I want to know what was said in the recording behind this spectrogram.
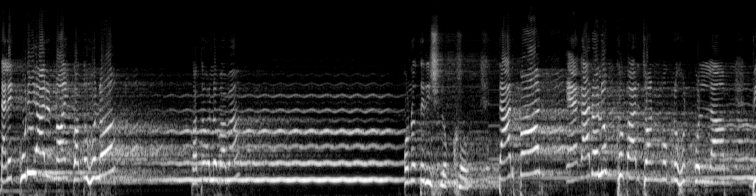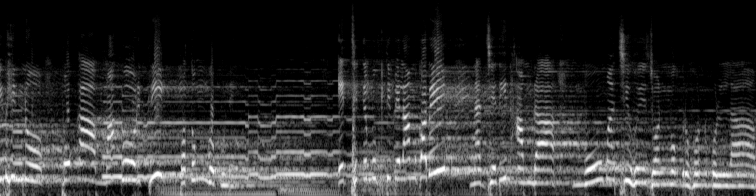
তাহলে কুড়ি আর নয় কত হলো? কত হলো বাবা? উনত্রিশ লক্ষ। তারপর এগারো লক্ষ বার জন্মগ্রহণ করলাম বিভিন্ন পোকা, মাকড়, কীট, পতঙ্গ কুলে। এর থেকে মুক্তি পেলাম কবে? না যেদিন আমরা মৌমাছি হয়ে জন্মগ্রহণ করলাম।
